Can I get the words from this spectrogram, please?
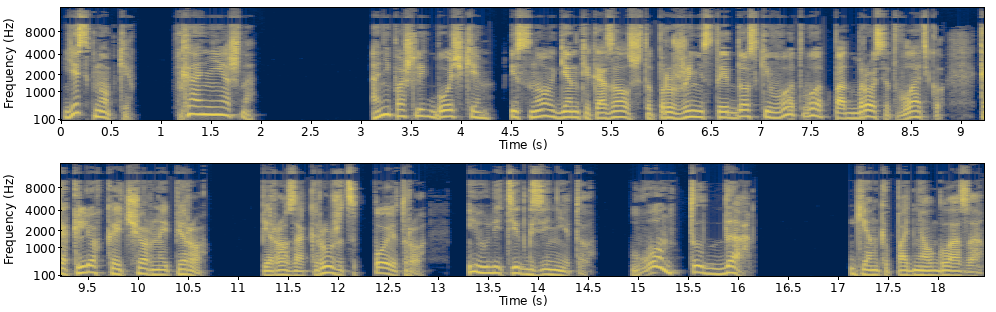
Есть кнопки?» «Конечно». Они пошли к бочке, и снова Генке казалось, что пружинистые доски вот-вот подбросят Владьку, как легкое черное перо. Перо закружится по ветру и улетит к зениту. Вон туда. Генка поднял глаза.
